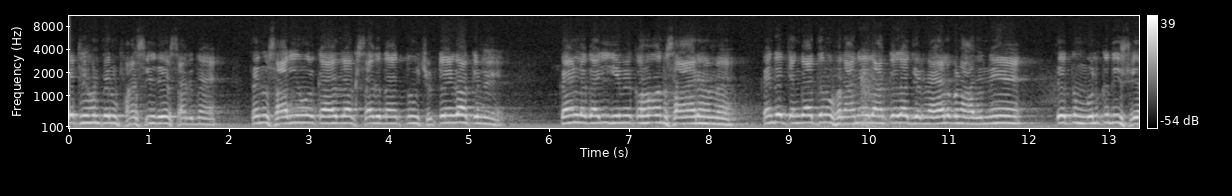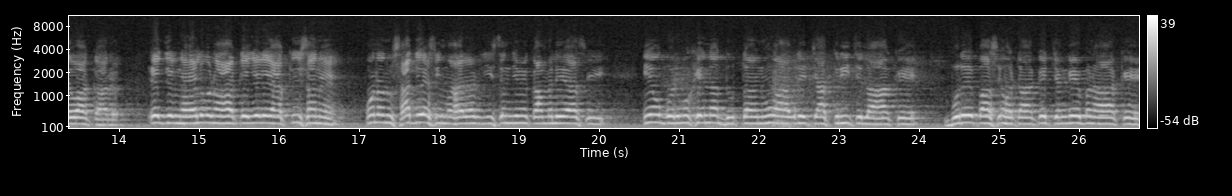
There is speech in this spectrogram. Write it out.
ਇੱਥੇ ਹੁਣ ਤੈਨੂੰ ਫਾਂਸੀ ਦੇ ਸਕਦਾ ਤੈਨੂੰ ਸਾਰੀ ਉਮਰ ਕੈਦ ਰੱਖ ਸਕਦਾ ਤੂੰ ਛੁੱਟੇਗਾ ਕਿਵੇਂ? ਕਹਿਣ ਲੱਗਾ, ਜੀ, ਜਿਵੇਂ ਕਹੋ, ਅਨਸਾਰ ਹਾਂ ਮੈਂ। ਕਹਿੰਦੇ, ਚੰਗਾ, ਤੈਨੂੰ ਫਲਾਣੇ ਇਲਾਕੇ ਦਾ ਜਰਨੈਲ ਬਣਾ ਦਿੰਨੇ ਆ ਤੇ ਤੂੰ ਮੁਲਕ ਦੀ ਸੇਵਾ ਕਰ। ਇਹ ਜਰਨੈਲ ਬਣਾ ਕੇ ਜਿਹੜੇ ਆਕੀ ਸਨ ਉਹਨਾਂ ਨੂੰ ਸਾਧੇ ਅਸੀਂ ਮਹਾਰਾਜ ਰਣਜੀਤ ਸਿੰਘ ਜਿਵੇਂ ਕੰਮ ਲਿਆ ਸੀ। ਇਉਂ ਗੁਰਮੁਖ ਇਹਨਾਂ ਦੂਤਾਂ ਨੂੰ ਆਪਦੇ ਚਾਕਰੀ ਚ ਲਾ ਕੇ ਬੁਰੇ ਪਾਸਿਓਂ ਹਟਾ ਕੇ ਚੰਗੇ ਬਣਾ ਕੇ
